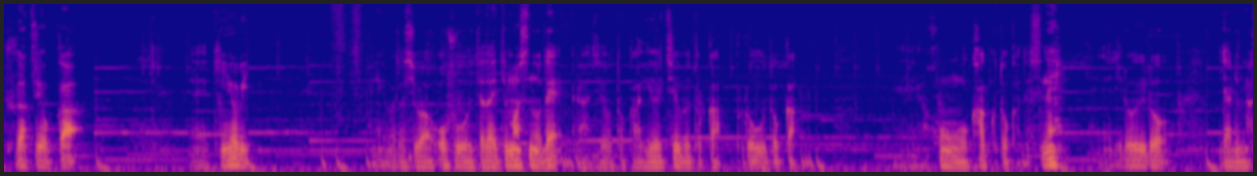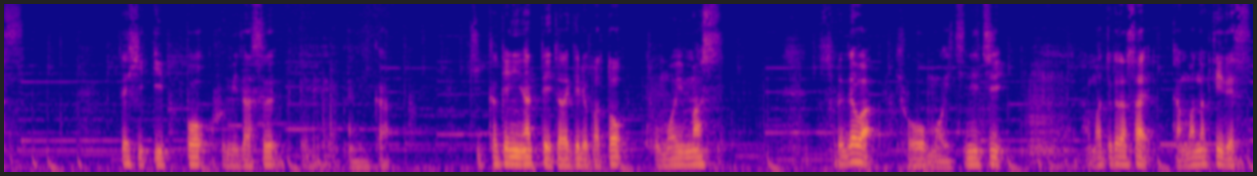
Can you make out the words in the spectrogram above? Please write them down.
9月4日、え、金曜日、私はオフをいただいてますのでラジオとか YouTube とかブログとか、え、本を書くとかですね、いろいろやります。是非一歩踏み出す、えー、何かきっかけになっていただければと思います。それでは今日も一日え頑張ってください頑張んなくていいです、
